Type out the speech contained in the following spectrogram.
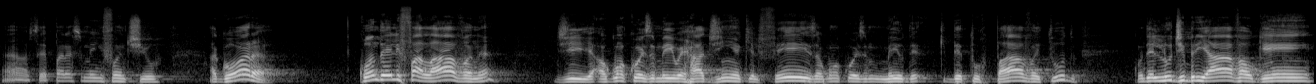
Ah, você parece meio infantil. Agora, quando ele falava, né, de alguma coisa meio erradinha que ele fez, alguma coisa meio de, que deturpava e tudo, quando ele ludibriava alguém,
